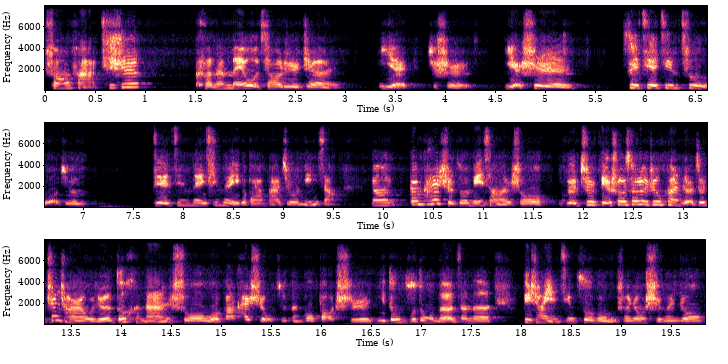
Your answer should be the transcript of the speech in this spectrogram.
方法。其实可能没有焦虑症，也就是也是最接近自我，就接近内心的一个办法，就是冥想。然后刚开始做冥想的时候，就是别说焦虑症患者，就正常人，我觉得都很难说，我刚开始我就能够保持一动不动的在那闭上眼睛做个五分钟、十分钟。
